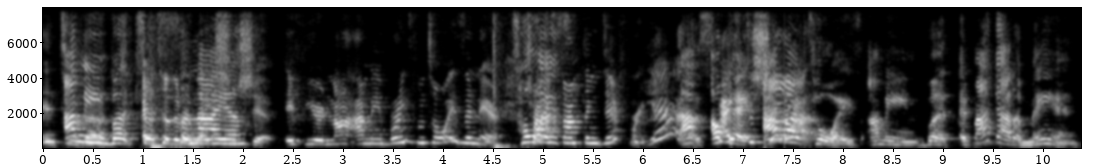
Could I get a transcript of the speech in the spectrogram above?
into I mean, the, but to, into the Sanaya, relationship? If you're not, I mean, bring some toys in there. Try toys. something different. Yeah, I, okay, I like up. toys. I mean, but if I got a man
